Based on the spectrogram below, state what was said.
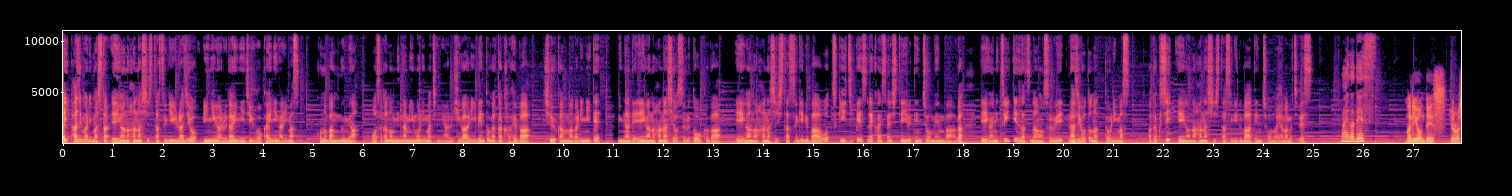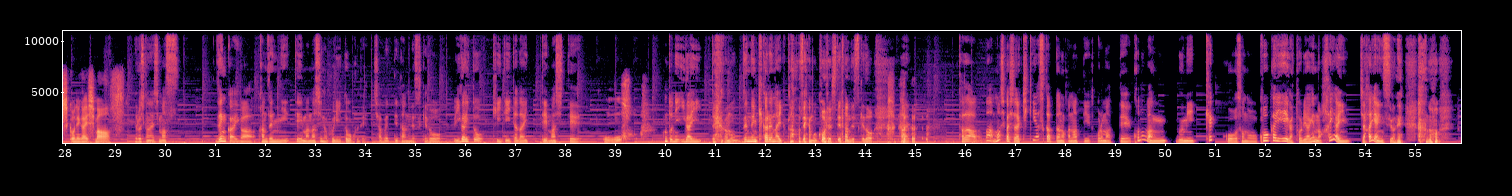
はい、始まりました。映画の話したすぎるラジオリニューアル第25回になります。この番組は大阪の南森町にある日替わりイベント型カフェバー、週刊曲がりにて、みんなで映画の話をするトークバー、映画の話したすぎるバーを月1ペースで開催している店長メンバーが映画について雑談をするラジオとなっております。私、映画の話したすぎるバー店長の山口です。前田です。マリオンです。よろしくお願いします。よろしくお願いします。前回が完全にテーマなしのフリートークで喋ってたんですけど、意外と聞いていただいてまして、おお。本当に意外というかもう全然聞かれない可能性も考慮してたんですけど、はい。ただ、まあもしかしたら聞きやすかったのかなっていうところもあって、この番組結構その公開映画取り上げるの早いんじゃ早いんですよね。あの、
